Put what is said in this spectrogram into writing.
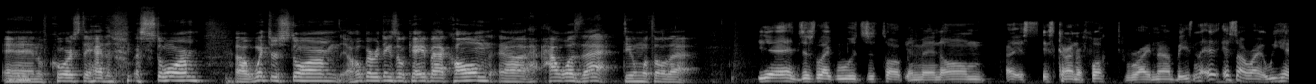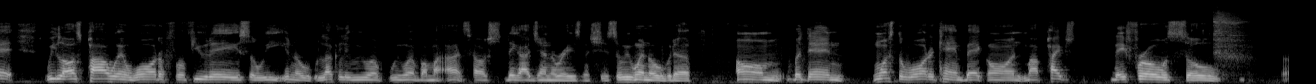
And mm-hmm. of course, they had a storm, a winter storm. I hope everything's okay back home. Uh, how was that, dealing with all that? Yeah, just like we was just talking, man. Um, it's it's kind of fucked right now, but it's, it's all right. We had we lost power and water for a few days, so we, you know, luckily we went we went by my aunt's house. They got generators and shit, so we went over there. Um, but then once the water came back on, my pipes they froze. So, uh,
